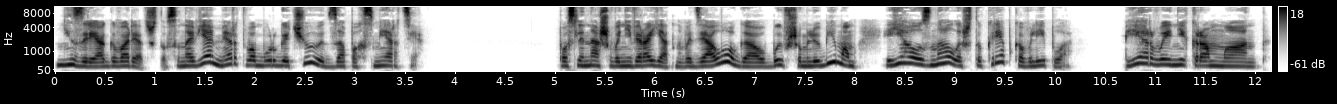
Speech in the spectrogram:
Не зря говорят, что сыновья Мертвобурга чуют запах смерти. После нашего невероятного диалога о бывшем любимом я узнала, что крепко влипла. Первый некромант.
